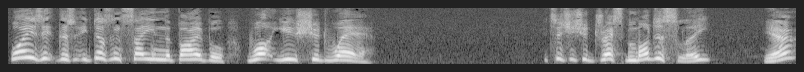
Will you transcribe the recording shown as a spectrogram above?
Why is it that it doesn't say in the Bible what you should wear? It says you should dress modestly. Yeah?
